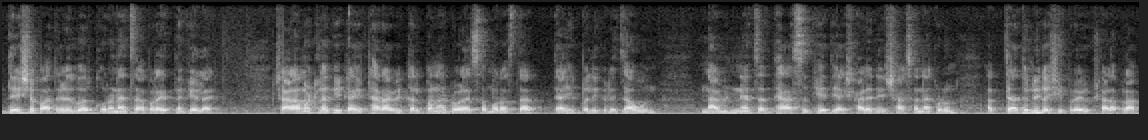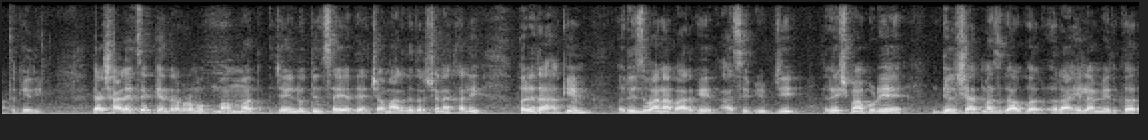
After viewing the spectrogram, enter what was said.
देश पातळीवर कोरण्याचा प्रयत्न केला आहे शाळा म्हटलं की काही ठराविक कल्पना डोळ्यासमोर असतात त्याही पलीकडे जाऊन नाविन्याचा ध्यास घेत या शाळेने शासनाकडून अत्याधुनिक अशी प्रयोगशाळा प्राप्त केली. या शाळेचे केंद्रप्रमुख मोहम्मद जैनुद्दीन सय्यद यांच्या मार्गदर्शनाखाली फरीदा हकीम रिझवाना बारगीर आसिफ इब्जी रेश्मा बुडिये दिलशाद मजगावकर राहिला मिरकर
